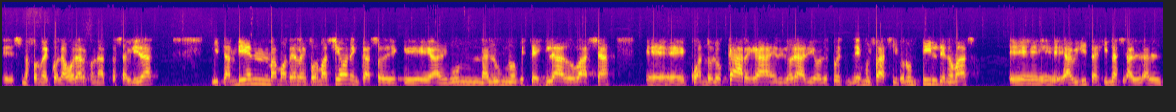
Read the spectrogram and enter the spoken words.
es, una forma de colaborar con la trazabilidad. Y también vamos a tener la información en caso de que algún alumno que esté aislado vaya, eh, cuando lo carga en el horario, después es muy fácil, con un tilde nomás eh, habilita el gimnasio al,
